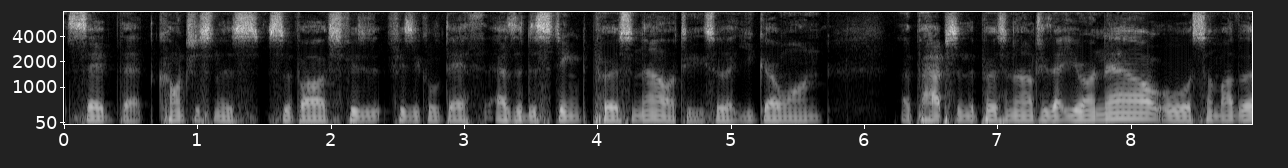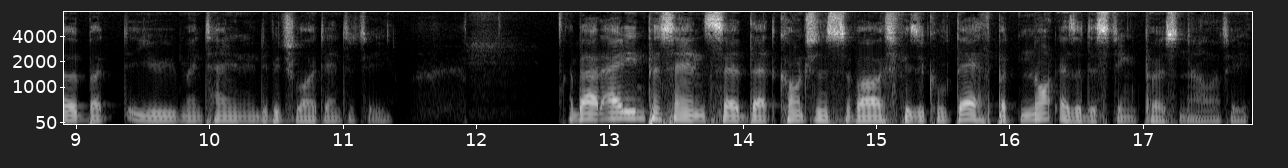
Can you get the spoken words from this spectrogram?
said that consciousness survives phys- physical death as a distinct personality, so that you go on uh, perhaps in the personality that you're now or some other, but you maintain an individual identity. About 18% said that consciousness survives physical death, but not as a distinct personality.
